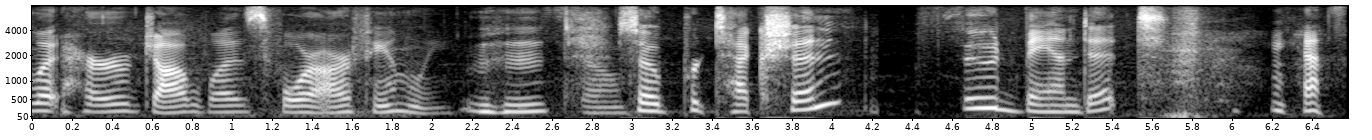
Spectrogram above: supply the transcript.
what her job was for our family. Mm-hmm. So So protection, food bandit. yes,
